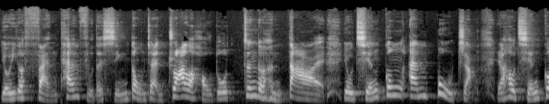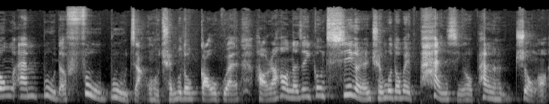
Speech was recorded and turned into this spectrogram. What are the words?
有一个反贪腐的行动战，抓了好多，真的很大哎。有前公安部长，然后前公安部的副部长哦，全部都高官。好，然后呢，这一共七个人全部都被判刑哦，判得很重哦。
